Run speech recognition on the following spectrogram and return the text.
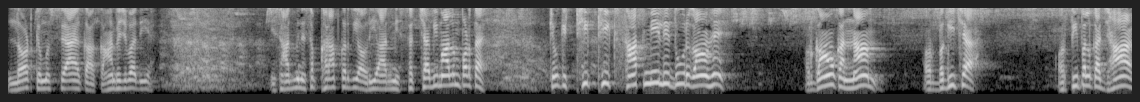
लौट के मुझसे आया कहा, कहाँ भिजवा दिया इस आदमी ने सब खराब कर दिया और ये आदमी सच्चा भी मालूम पड़ता है, क्योंकि ठीक ठीक सात मील ही दूर गाँव है और गाँव का नाम और बगीचा और पीपल का झाड़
